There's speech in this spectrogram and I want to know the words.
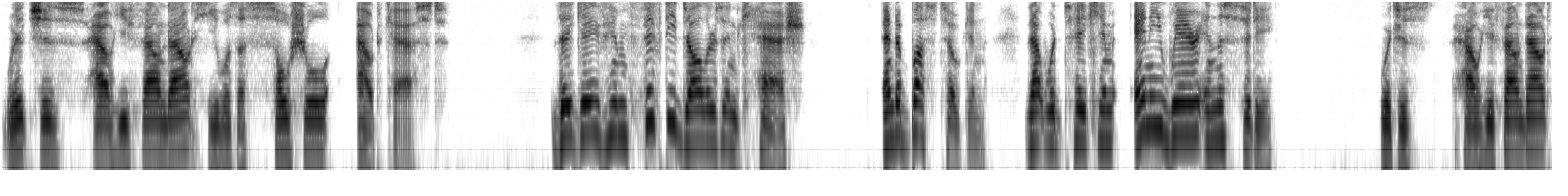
which is how he found out he was a social outcast. They gave him $50 in cash and a bus token that would take him anywhere in the city, which is how he found out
